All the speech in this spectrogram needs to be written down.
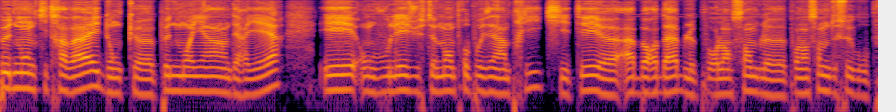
peu de monde qui travaille, donc peu de moyens derrière. Et on voulait justement proposer un prix qui était abordable pour l'ensemble de ce groupe.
